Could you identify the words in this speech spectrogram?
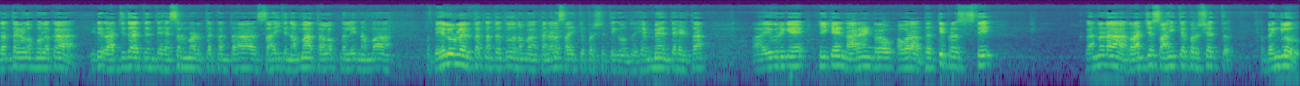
ಗ್ರಂಥಗಳ ಮೂಲಕ ಇಡೀ ರಾಜ್ಯದಾದ್ಯಂತ ಹೆಸರು ಮಾಡಿರ್ತಕ್ಕಂತಹ ಸಾಹಿತ್ಯ, ನಮ್ಮ ತಾಲೂಕಿನಲ್ಲಿ, ನಮ್ಮ ಬೇಲೂರಲ್ಲಿ ಇರತಕ್ಕಂಥದ್ದು ನಮ್ಮ ಕನ್ನಡ ಸಾಹಿತ್ಯ ಪರಿಷತ್ತಿಗೆ ಒಂದು ಹೆಮ್ಮೆ ಅಂತ ಹೇಳ್ತಾ ಇವರಿಗೆ ಟಿ ಕೆ ನಾರಾಯಣರಾವ್ ಅವರ ದತ್ತಿ ಪ್ರಶಸ್ತಿ, ಕನ್ನಡ ರಾಜ್ಯ ಸಾಹಿತ್ಯ ಪರಿಷತ್ ಬೆಂಗಳೂರು,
